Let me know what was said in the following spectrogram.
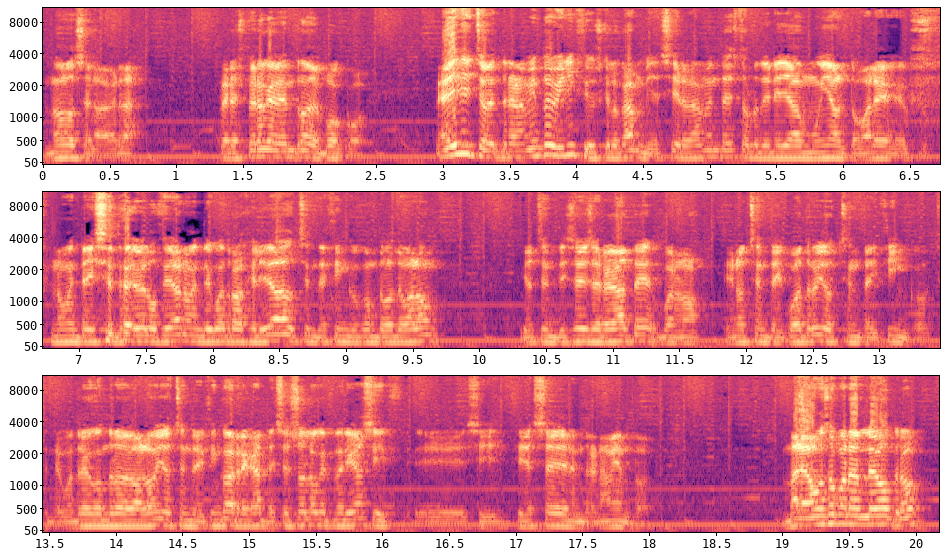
no lo sé, la verdad. Pero espero que dentro de poco. Me habéis dicho, entrenamiento de Vinicius, que lo cambie. Sí, realmente esto lo tiene ya muy alto, ¿vale? Uf, 97 de velocidad, 94 de agilidad, 85 control de balón y 86 de regate. Bueno, no, tiene 84 y 85. 84 de control de balón y 85 de regates. Eso es lo que tendría si, eh, si hiciese el entrenamiento. Vale, vamos a ponerle otro.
